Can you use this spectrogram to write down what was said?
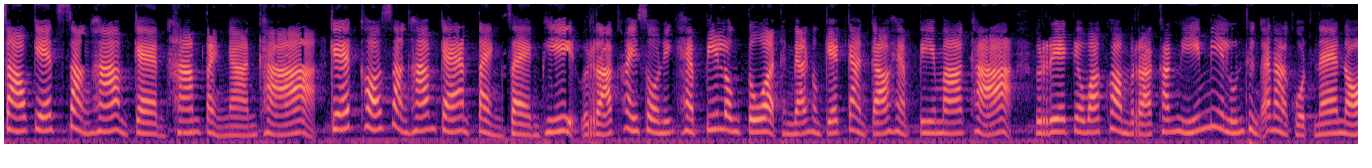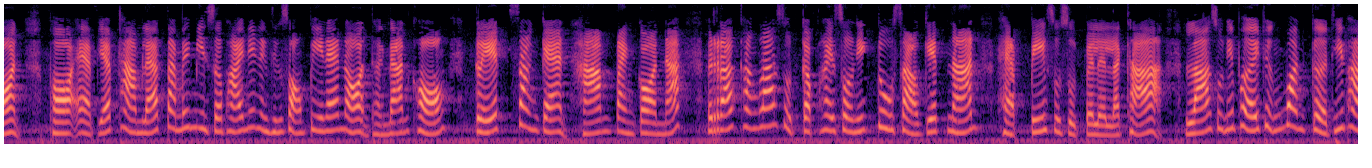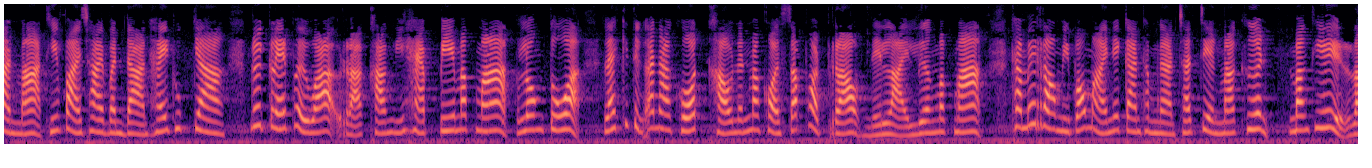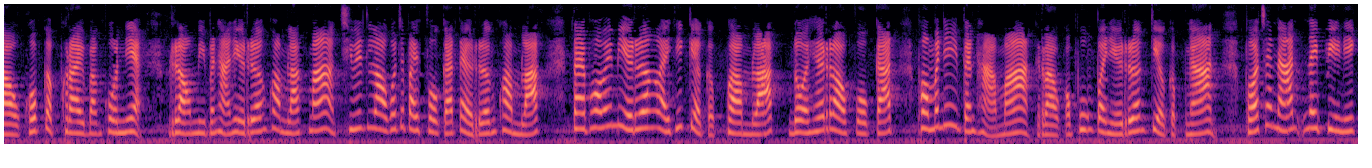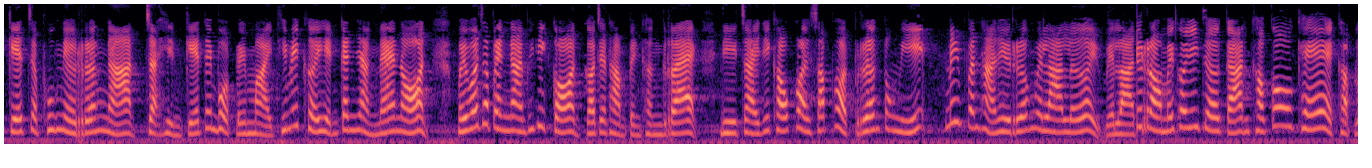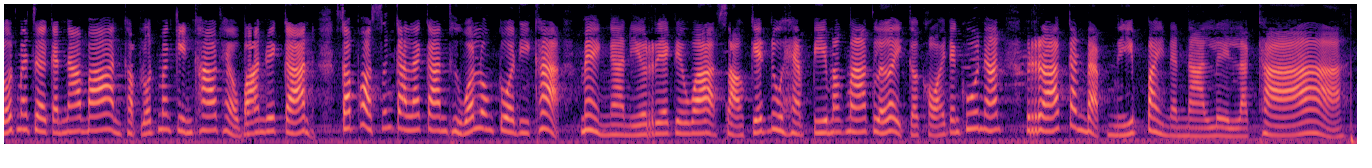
สาวเกตสั่งห้ามแกนห้ามแต่งงานค่ะ เกตขอสั่งห้ามแกนแต่งแซงพี่รักไฮโซนิกแฮปปี้ลงตัวทางด้านของเกตการก้าวแฮปปี้มากค่ะ เรียกได้ว่าความรักครั้งนี้มีลุ้นถึงอนาคตแน่นอน พอแอบแยบถามแล้วแต่ไม่มีเซอร์ไพรส์ใน 1-2 ปีแน่นอน ทางด้านของเกรทสั่งแกนห้ามแต่งก่อนนะ รักครั้งล่าสุดกับไฮโซนิกดูสาวเกตนั้นแฮปปี้สุดๆไปเลยละค่ะล่าสุดนี้เผยถึงวันเกิดที่ผ่านมาที่ฝ่ายชายบันดาลให้ทุกอย่างโดยเกรทเผยว่ารักครั้งนี้แฮปปี้มากๆ ลงตัว และคิดถึงอนาคตเขานั้นมาคอยซัพพอร์ตเราในหลายเรื่องมากๆทำให้เรามีเป้าหมายในการทำงานชัดเจนมากขึ้น บางที่เราคบกับใครบางคนเนี่ยเรามีปัญหาในเรื่องความรักมาก ชีวิตเราก็จะไปโฟกัสแต่เรื่องความรัก แต่พอไม่มีเรื่องอะไรที่เกี่ยวกับความรัก โดยให้เราโฟกัสพอไม่ได้มีปัญหามาก เราก็พุ่งไปในเรื่องเกี่ยวกับงาน เพราะฉะนั้นในปีนี้เกสจะพุ่งในเรื่องงาน จะเห็นเกสในบทใหม่ๆที่ไม่เคยเห็นกันอย่างแน่นอน ไม่ว่าจะเป็นงานพิธีกรก็จะทำเป็นครั้งแรก ดีใจที่เขาคอยซัพพอร์ตเรื่องตรงนี้ ไม่มีปัญหาในเรื่องเวลาเลย เวลาที่เราไม่ค่อยได้เจอกันเขาก็โอเค ขับรถมาเจอกันหน้าบ้าน ขับรถมากินข้าวแถวบ้านด้วยกันซัพพอร์ตซึ่งกันและกันถือว่าลงตัวดีค่ะ แม่งงานนี้เรียกได้ว่าสาวเกตดูแฮปปี้มากๆเลย ก็ขอให้ทั้งคู่นั้น รักกันแบบนี้ไปนานๆเลยล่ะค่ะ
